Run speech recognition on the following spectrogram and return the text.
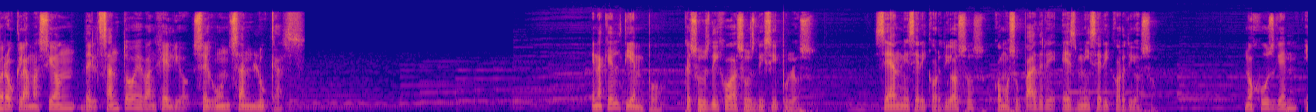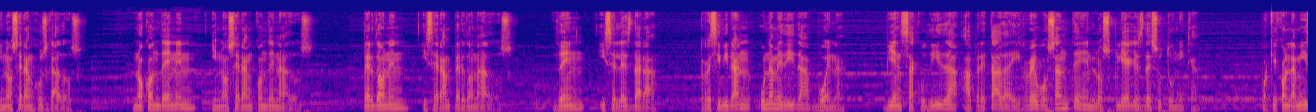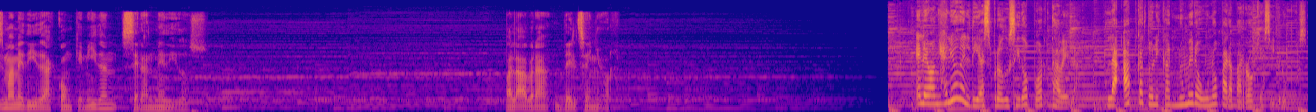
Proclamación del Santo Evangelio según San Lucas En aquel tiempo Jesús dijo a sus discípulos, Sean misericordiosos como su Padre es misericordioso. No juzguen y no serán juzgados. No condenen y no serán condenados. Perdonen y serán perdonados. Den y se les dará recibirán una medida buena, bien sacudida, apretada y rebosante en los pliegues de su túnica, porque con la misma medida con que midan serán medidos. Palabra del Señor. El Evangelio del Día es producido por Tabela, la app católica número uno para parroquias y grupos.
